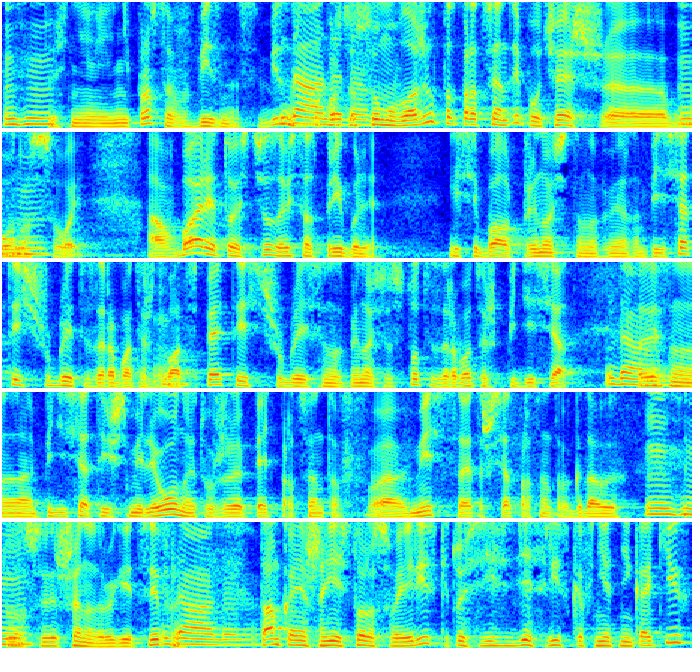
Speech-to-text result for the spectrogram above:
Угу. То есть не, не просто в бизнес. В бизнес да, ты да, просто да. сумму вложил под процент и получаешь э, бонус угу. свой. А в баре, то есть все зависит от прибыли. Если бар приносит, там, например, там 50 тысяч рублей, ты зарабатываешь 25 тысяч рублей. Если он приносит 100, ты зарабатываешь 50. Да. Соответственно, 50 тысяч с миллиона – это уже 5% в месяц, а это 60% годовых. Угу. Это уже совершенно другие цифры. Да, да, да. Там, конечно, есть тоже свои риски. То есть, если здесь рисков нет никаких,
